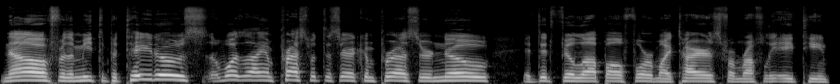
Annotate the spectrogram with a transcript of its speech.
Now, for the meat and potatoes, was I impressed with this air compressor? No. It did fill up all four of my tires from roughly 18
